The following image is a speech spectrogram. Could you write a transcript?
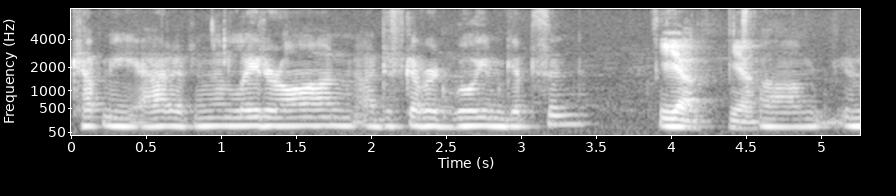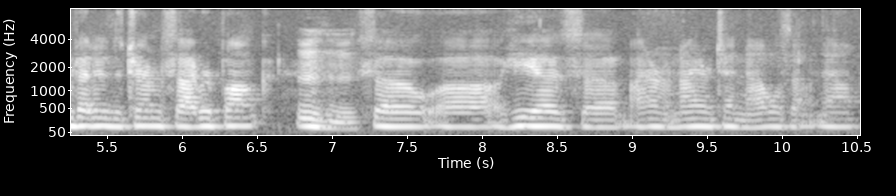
kept me at it. And then later on, I discovered William Gibson. Yeah. Yeah. Um, invented the term cyberpunk. Mm-hmm. So uh, he has uh, I don't know nine or ten novels out now.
